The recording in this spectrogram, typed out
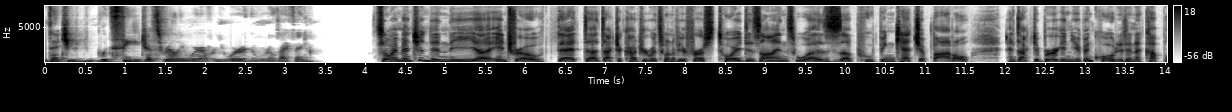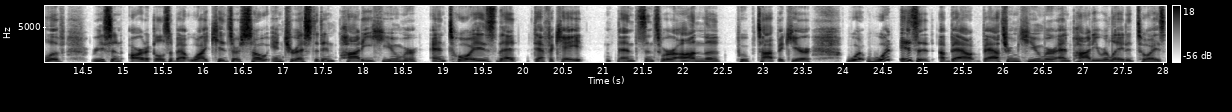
that you would see just really wherever you were in the world, I think. So I mentioned in the uh, intro that uh, Dr. Kudrowitz, one of your first toy designs was a pooping ketchup bottle. And Dr. Bergen, you've been quoted in a couple of recent articles about why kids are so interested in potty humor and toys that defecate and since we're on the poop topic here, what what is it about bathroom humor and potty related toys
